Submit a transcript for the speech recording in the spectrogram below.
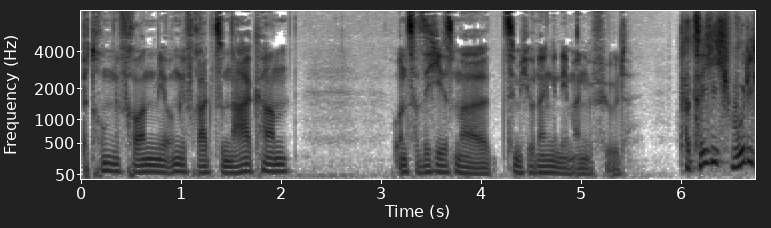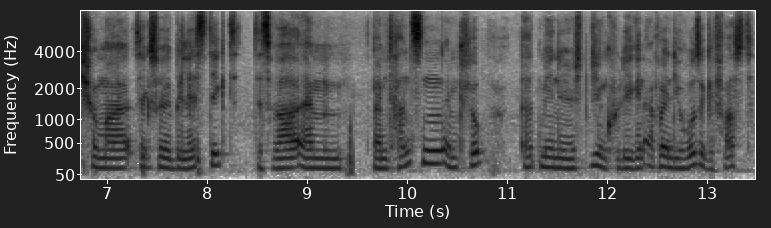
betrunkene Frauen mir ungefragt zu nahe kamen. Und es hat sich jedes Mal ziemlich unangenehm angefühlt. Tatsächlich wurde ich schon mal sexuell belästigt. Das war ähm, beim Tanzen im Club. Da hat mir eine Studienkollegin einfach in die Hose gefasst.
